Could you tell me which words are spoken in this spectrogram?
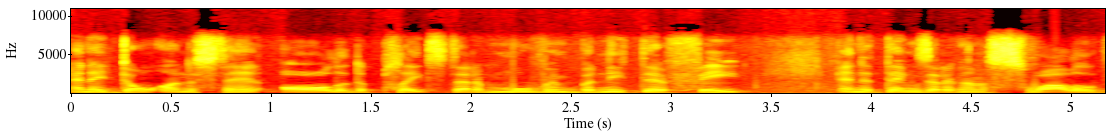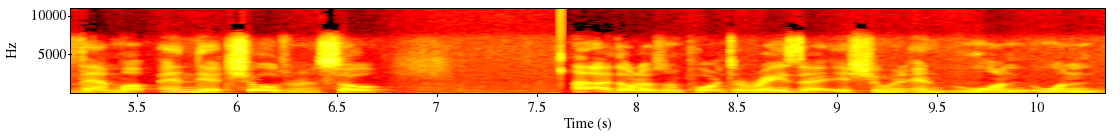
And they don't understand all of the plates that are moving beneath their feet and the things that are going to swallow them up and their children. So I, I, thought it was important to raise that issue. And, and one, one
